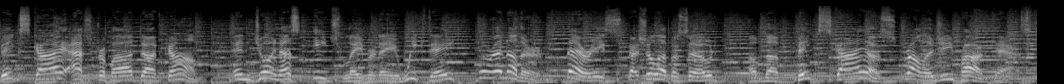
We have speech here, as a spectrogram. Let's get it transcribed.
BigSkyAstropod.com and join us each Labor Day weekday for another very special episode of the Big Sky Astrology Podcast.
